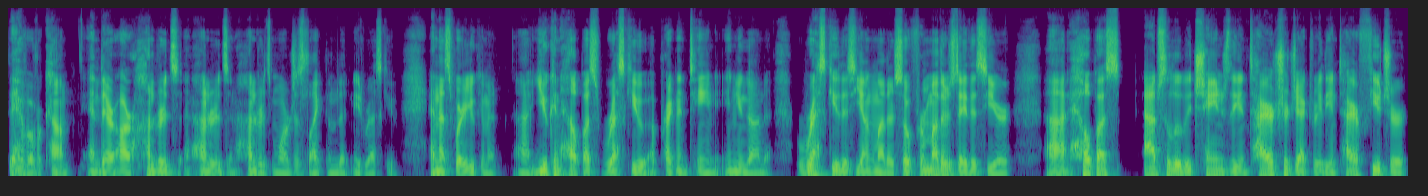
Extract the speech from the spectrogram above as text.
they have overcome, and there are hundreds and hundreds and hundreds more just like them that need rescue, and that's where you come in. Uh, you can help us rescue a pregnant teen in Uganda, rescue this young mother. So for Mother's Day this year, uh, help us absolutely change the entire trajectory, the entire future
